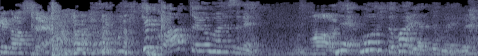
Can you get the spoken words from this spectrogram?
けてましたよ。結構あっという間ですね。まあ、ね、もう一回りやってもいいぐらい。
